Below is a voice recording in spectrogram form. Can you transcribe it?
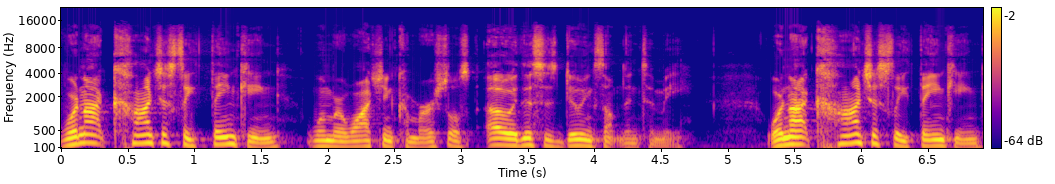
we're not consciously thinking when we're watching commercials, oh, this is doing something to me. We're not consciously thinking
